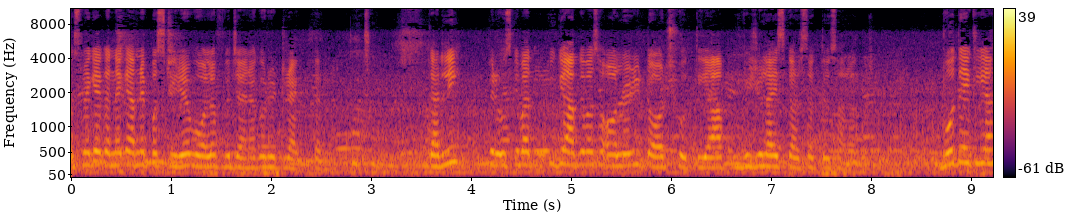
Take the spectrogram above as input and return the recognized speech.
उसमें क्या करना है कि आपने पोस्टीरियर वॉल ऑफ़ वजाइना को रिट्रैक्ट करना कर ली, फिर उसके बाद क्योंकि आपके पास ऑलरेडी टॉर्च होती है, आप विजुलाइज कर सकते हो सारा कुछ। वो देख लिया,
